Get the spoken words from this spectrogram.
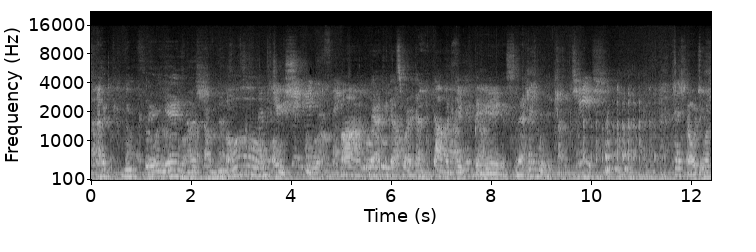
Ah, you could, yeah, no, no. Jeez. Ah, yeah, I think that's right. Gick det genast Geez. Now, which one?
